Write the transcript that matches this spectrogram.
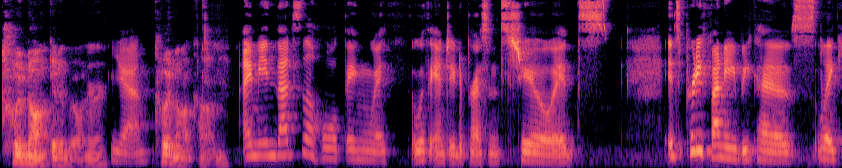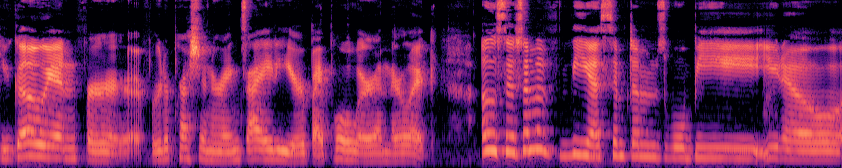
Could not get a boner. Yeah. Could not come. I mean, that's the whole thing with with antidepressants too. It's it's pretty funny because like you go in for for depression or anxiety or bipolar and they're like, "Oh, so some of the uh, symptoms will be, you know,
